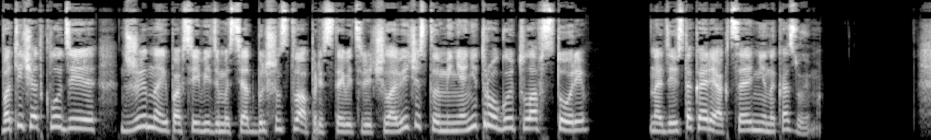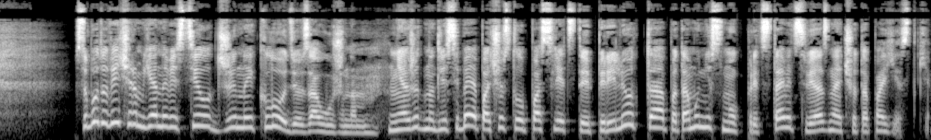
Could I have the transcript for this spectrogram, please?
В отличие от Клодии Джина и, по всей видимости, от большинства представителей человечества, меня не трогают лав-стори. Надеюсь, такая реакция ненаказуема. В субботу вечером я навестил Джина и Клодию за ужином. Неожиданно для себя я почувствовал последствия перелета, а потому не смог представить связанный отчет о поездке.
